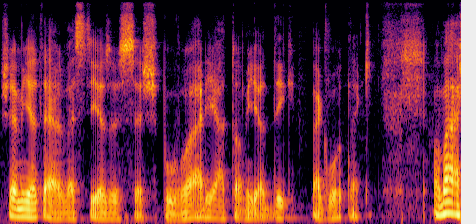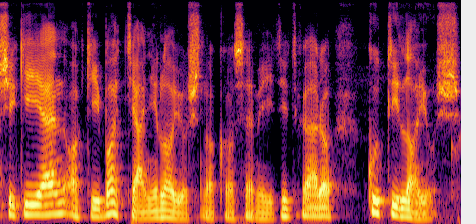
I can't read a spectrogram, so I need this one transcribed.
és emiatt elveszti az összes puvárját, ami addig megvolt neki. A másik ilyen, aki Battyányi Lajosnak a személyi titkára, Kuti Lajos.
